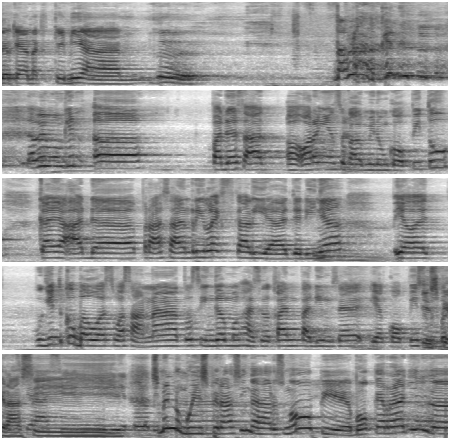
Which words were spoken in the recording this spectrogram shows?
Biar kayak anak kekinian. tapi mungkin tapi mungkin eh, pada saat eh, orang yang suka minum kopi tuh kayak ada perasaan rileks kali ya jadinya ya begitu ke bawah suasana tuh sehingga menghasilkan tadi misalnya ya kopi sumber inspirasi. gitu, lebih Sebenarnya nunggu inspirasi nggak harus ngopi ya. Boker aja juga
